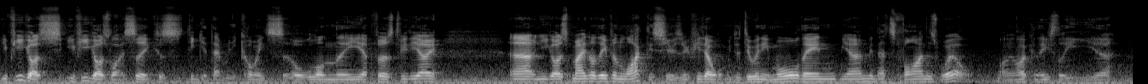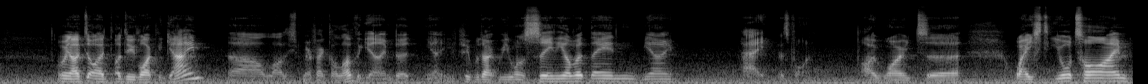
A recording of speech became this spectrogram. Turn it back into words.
If you guys, if you guys like to see, because didn't get that many comments at all on the uh, first video, uh, and you guys may not even like this series. If you don't want me to do any more, then you know, I mean that's fine as well. I, mean, I can easily. Uh, I mean, I, I, I, do like the game. Uh, as a matter of fact, I love the game. But you know, if people don't really want to see any of it, then you know, hey, that's fine. I won't uh, waste your time,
